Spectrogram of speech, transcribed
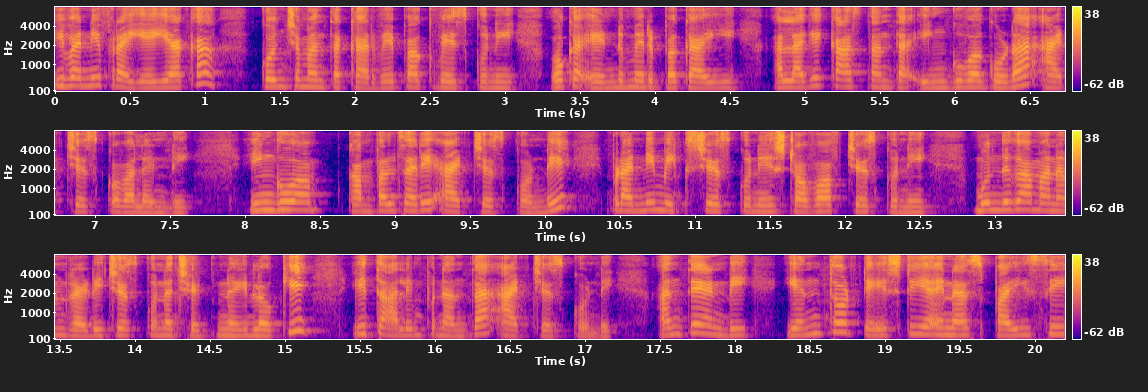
ఇవన్నీ ఫ్రై అయ్యాక కొంచెం అంత కరివేపాకు వేసుకుని ఒక ఎండుమిరపకాయి అలాగే కాస్తంత ఇంగువ కూడా యాడ్ చేసుకోవాలండి. ఇంగువ కంపల్సరీ యాడ్ చేసుకోండి. ఇప్పుడు అన్నీ మిక్స్ చేసుకుని స్టవ్ ఆఫ్ చేసుకుని ముందుగా మనం రెడీ చేసుకున్న చట్నీలోకి ఈ తాలింపునంతా యాడ్ చేసుకోండి. అంతే అండి. ఎంతో టేస్టీ అయిన స్పైసీ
